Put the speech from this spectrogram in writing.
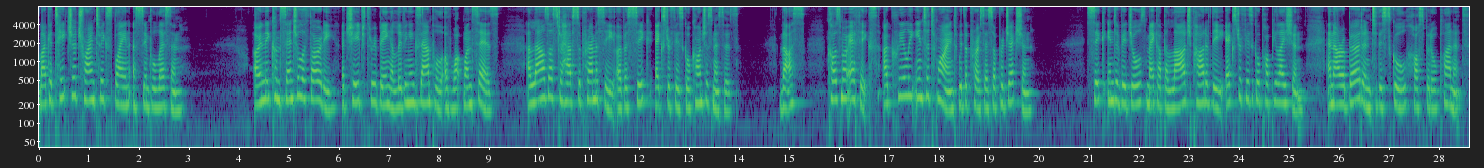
like a teacher trying to explain a simple lesson. Only consensual authority, achieved through being a living example of what one says, allows us to have supremacy over sick extraphysical consciousnesses. Thus, cosmoethics are clearly intertwined with the process of projection. Sick individuals make up a large part of the extraphysical population and are a burden to this school hospital planet.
